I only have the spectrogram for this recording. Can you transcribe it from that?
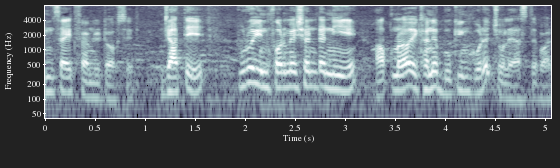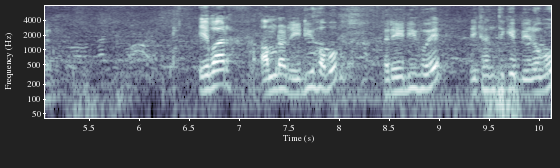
ইনসাইড ফ্যামিলি টক্সে যাতে পুরো ইনফরমেশনটা নিয়ে আপনারাও এখানে বুকিং করে চলে আসতে পারেন। এবার আমরা রেডি হব রেডি হয়ে এখান থেকে বেরোবো।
